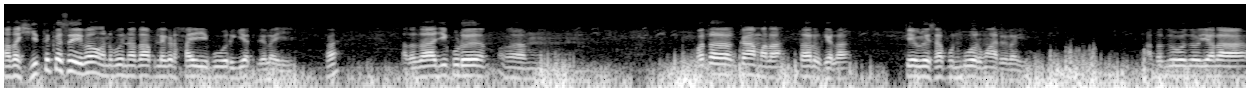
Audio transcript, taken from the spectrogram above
आता हिथं कसं आहे भाऊ बहीण आता आपल्याकडे हाय बोर घेतलेला आहे. हां? आता दाजी कुठं होता कामाला तालुक्याला त्यावेळेस आपण बोर मारलेला आहे. आता जवळजवळ याला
